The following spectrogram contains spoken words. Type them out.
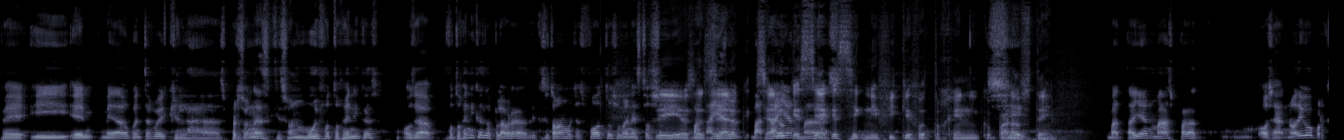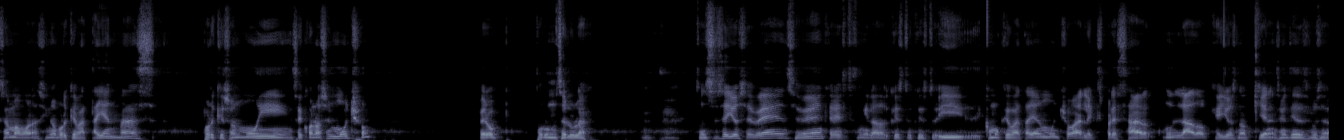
Ve, Y eh, me he dado cuenta, güey, que las personas que son muy fotogénicas, o sea, fotogénica es la palabra de que se toman muchas fotos, suben estos. Sí, o sea, sea lo que sea, lo que, sea que signifique fotogénico para Sí. usted. Batallan más para. O sea, no digo porque sean mamonas, sino porque batallan más, porque son muy. Se conocen mucho, pero por un celular. Entonces ellos se ven, se ven, que esto es mi lado, que esto, que esto, y como que batallan mucho al expresar un lado que ellos no quieren, ¿sí me entiendes? O sea,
